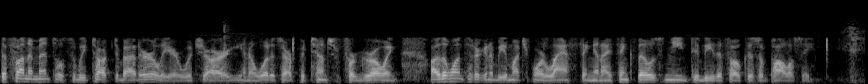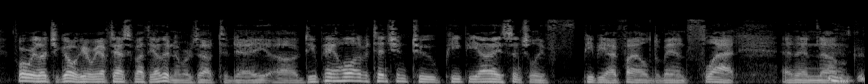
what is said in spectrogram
the fundamentals that we talked about earlier, which are, you know, what is our potential for growing, are the ones that are going to be much more lasting and I think those those need to be the focus of policy. Before we let you go here, we have to ask about the other numbers out today. Uh, do you pay a whole lot of attention to PPI, essentially PPI final demand flat, and then um, yeah,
